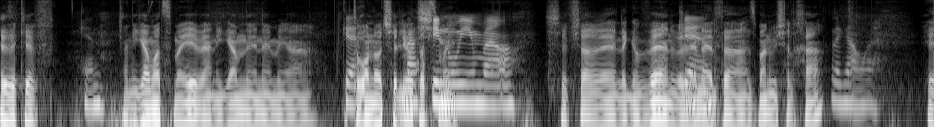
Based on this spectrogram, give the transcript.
איזה כיף. כן, אני גם עצמאי ואני גם נהנה כן. מהיתרונות של להיות עצמאי. מהשינויים, מה... שאפשר אה, לגוון כן. ולנהל את הזמן משלך. לגמרי. אמ,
